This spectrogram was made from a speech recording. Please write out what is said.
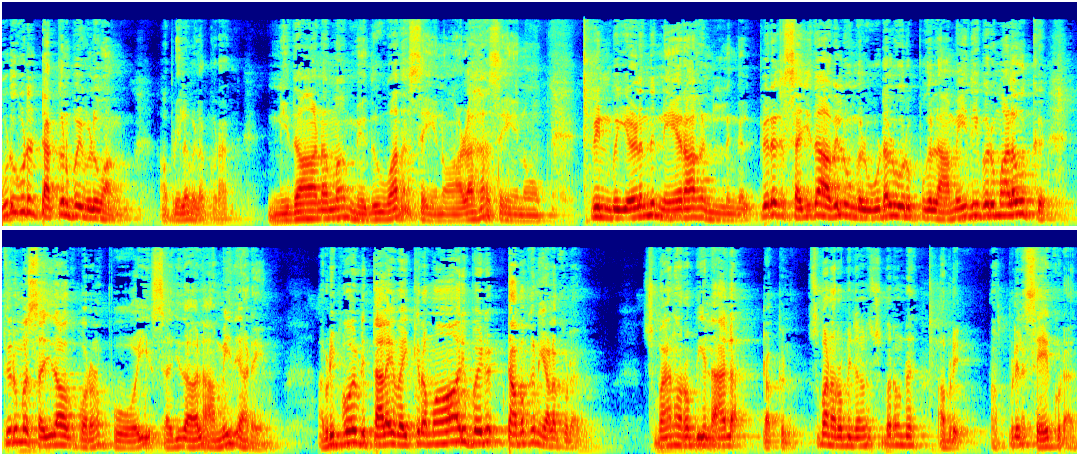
குடுகுடு டக்குன்னு போய் விழுவாங்க. அப்படிலாம் விழக்கூடாது. நிதானமாக மெதுவாக தான் செய்யணும் அழகாக செய்யணும். பின்பு எழுந்து நேராக நில்லுங்கள். பிறகு சஜிதாவில் உங்கள் உடல் உறுப்புகள் அமைதி பெறும் அளவுக்கு திரும்ப சஜிதாவுக்கு போகிறோம் போய் சஜிதாவில் அமைதி அடையணும். அப்படி போய் இப்படி தலை வைக்கிற மாதிரி போயிட்டு டபக்குன்னு எழக்கூடாது சுபான ரபியில் அல டக்குன்னு. சுபான ரபி சுபான அப்படி. அப்படிலாம் செய்யக்கூடாது.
